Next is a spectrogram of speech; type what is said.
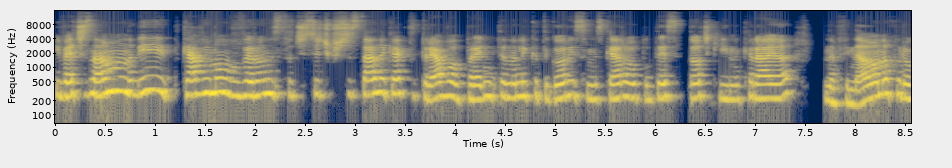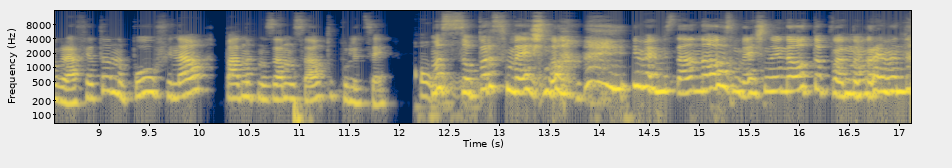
и вече знам, нали, така имам увереността, че всичко ще стане както трябва. Предните нали, категории съм изкарала по 10 точки и накрая на финала на хореографията, на полуфинал, паднах назад на салото по лице. Oh. Ма супер смешно. И ме ми стана много смешно и много тъпо едновременно,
